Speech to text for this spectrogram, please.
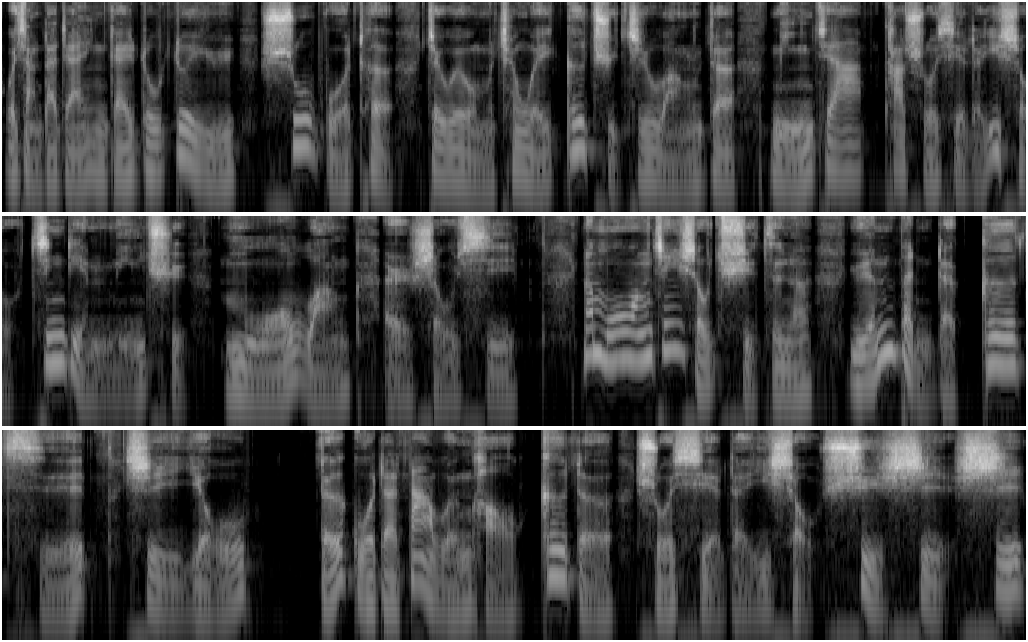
我想大家应该都对于舒伯特这位我们称为歌曲之王的名家，他所写的一首经典名曲《魔王》而熟悉。那《魔王》这一首曲子呢，原本的歌词是由德国的大文豪歌德所写的一首叙事诗。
